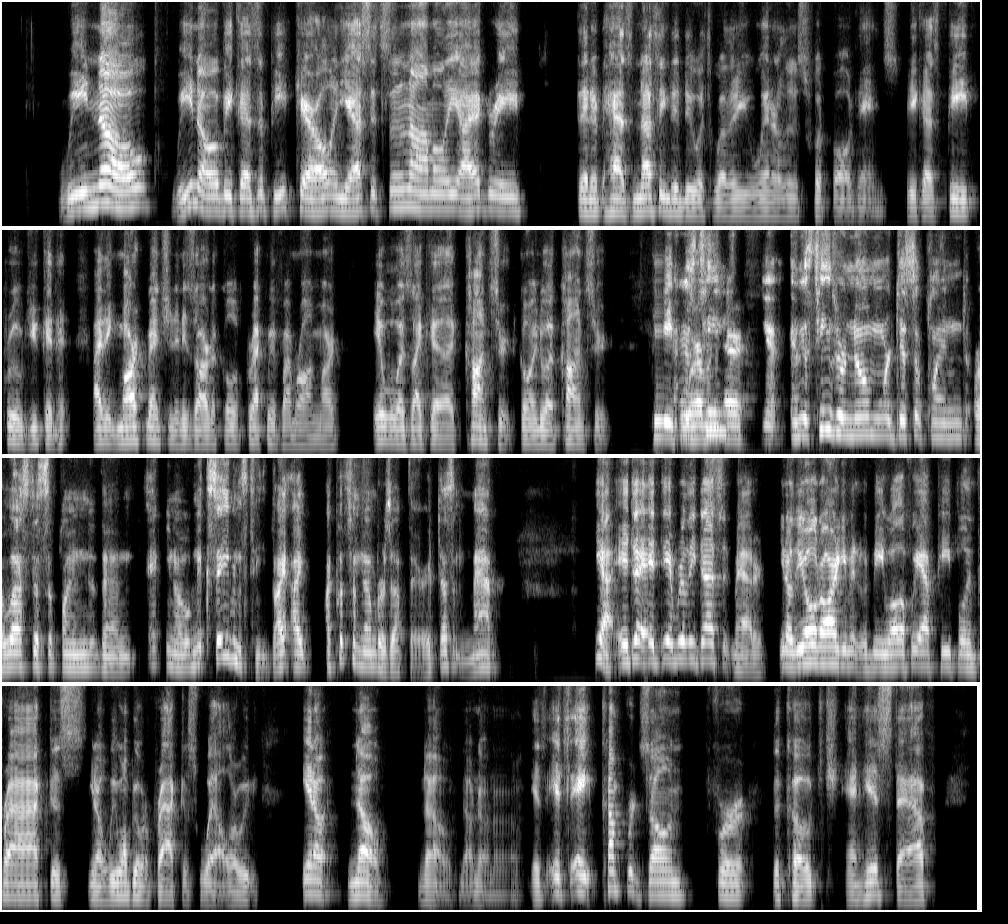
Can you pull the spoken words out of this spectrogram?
we know, we know because of Pete Carroll, and yes, it's an anomaly. I agree that it has nothing to do with whether you win or lose football games because Pete proved you could. I think Mark mentioned in his article, correct me if I'm wrong, Mark, it was like a concert, going to a concert. Pete, wherever teams, there. Yeah, and his teams were no more disciplined or less disciplined than you know Nick Saban's team. I, I I put some numbers up there. It doesn't matter yeah, it, it, it really doesn't matter. You know, the old argument would be, well, if we have people in practice, you know, we won't be able to practice well, or we, you know, no, no, no, no, no. It's it's a comfort zone for the coach and his staff,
